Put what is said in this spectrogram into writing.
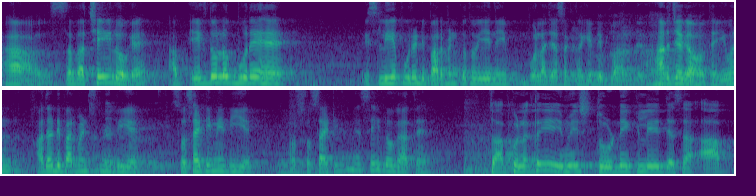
हाँ सब अच्छे ही लोग हैं। अब एक दो लोग बुरे हैं, इसलिए पूरे डिपार्टमेंट को तो ये नहीं बोला जा सकता कि हर जगह होता है। इवन अदर डिपार्टमेंट्स में भी है सोसाइटी में भी है, और सोसाइटी में से ही लोग आते हैं। तो आपको लगता है ये इमेज तोड़ने के लिए जैसा आप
